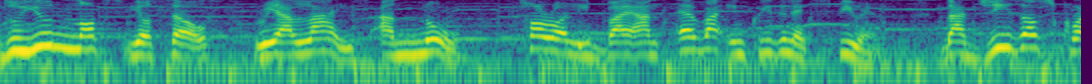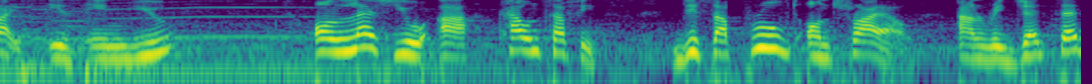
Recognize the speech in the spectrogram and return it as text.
Do you not yourself realize and know thoroughly by an ever increasing experience that Jesus Christ is in you? Unless you are counterfeits disapproved on trial and rejected.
